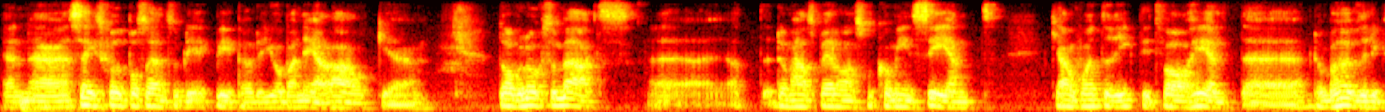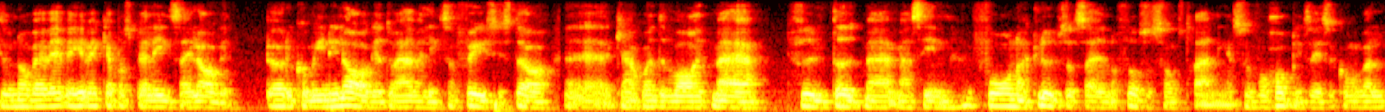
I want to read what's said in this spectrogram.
en eh, 6-7 procent som DFB behövde jobba ner här och eh, det har väl också märkts eh, att de här spelarna som kom in sent kanske inte riktigt var helt... Eh, de behövde liksom några veckor på att spela in sig i laget. Både komma in i laget och även liksom fysiskt då. Eh, kanske inte varit med fullt ut med, med sin forna klubb så att säga under försäsongsträningen. Så förhoppningsvis så kommer väl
